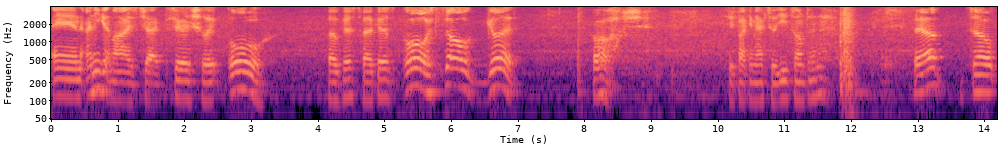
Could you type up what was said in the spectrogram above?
And I need to get my eyes checked, seriously. Oh. Focus, focus. Oh, so good. Oh, shit. Let's see if I can actually eat something. Yep. So,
